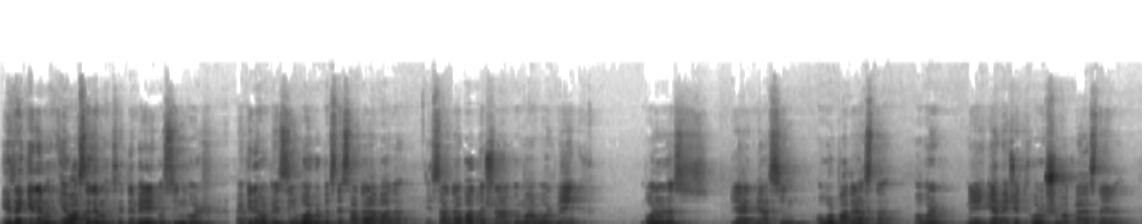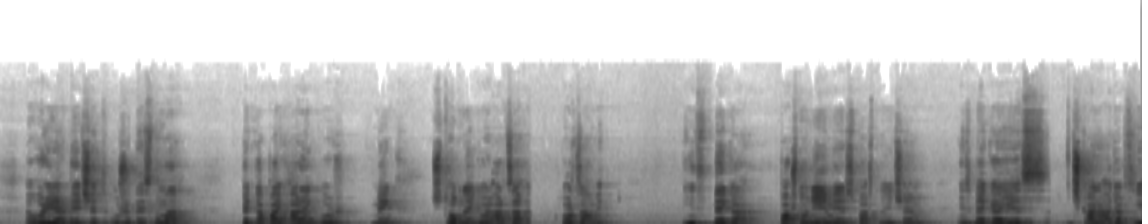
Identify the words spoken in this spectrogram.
Ես եկել եմ եւ ասել եմ սեպտեմբերի 2-ին, որ եկել եմ որպես զինվոր, որտեղ ստե Սարդարաբադը։ Ես Սարդարաբադ նշանակում է, որ մենք բոլորս իր այդ միասին ով որ պատրաստ է, ով որ իր մեջ այդ որոշումը կայացնել է, ով որ իր մեջ այդ ուժը տեսնում է, պետք է պայքարենք, որ մենք չթողնենք, որ Արցախը կործանվի։ Ինձ մեկը պաշտոնի եմ ես, պաշտոնի չեմ, ինձ մեկը ես ինչքան աջակցի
